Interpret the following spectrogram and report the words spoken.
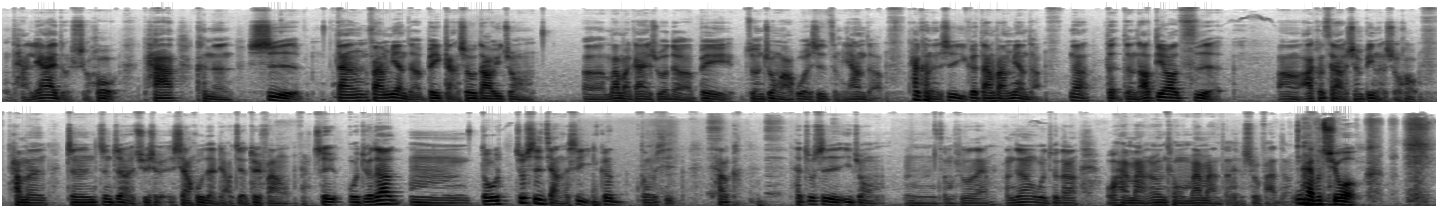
谈恋爱的时候，他可能是单方面的被感受到一种。呃，妈妈刚才说的被尊重啊，或者是怎么样的，他可能是一个单方面的。那等等到第二次，嗯、阿克塞尔生病的时候，他们真真正正的去相互的了解对方。所以我觉得，嗯，都就是讲的是一个东西，它它就是一种，嗯，怎么说呢？反正我觉得我还蛮认同妈妈的说法的。那还不娶我？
